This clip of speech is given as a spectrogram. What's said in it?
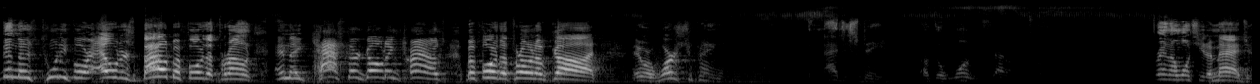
then those 24 elders bowed before the throne and they cast their golden crowns before the throne of God. They were worshiping Friend, I want you to imagine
